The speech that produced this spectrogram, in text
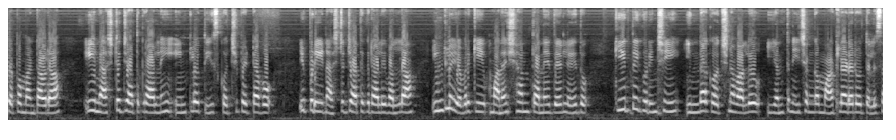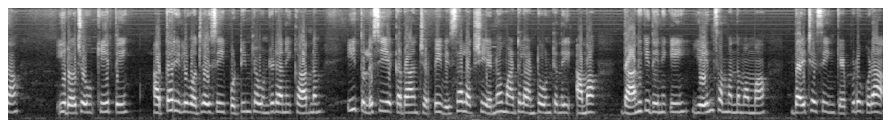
చెప్పమంటావురా? ఈ నష్ట జాతకురాల్ని ఇంట్లో తీసుకొచ్చి పెట్టావు. ఇప్పుడు ఈ నష్ట జాతకురాలి వల్ల ఇంట్లో ఎవరికి మనశ్శాంతి అనేదే లేదు. కీర్తి గురించి ఇందాక వచ్చిన వాళ్ళు ఎంత నీచంగా మాట్లాడారో తెలుసా? ఈరోజు కీర్తి అత్తారిల్లు వదిలేసి పుట్టింట్లో ఉండడానికి కారణం ఈ తులసియే కదా అని చెప్పి విశాలక్షి ఎన్నో మాటలు అంటూ ఉంటుంది. అమ్మ దానికి దీనికి ఏం సంబంధం అమ్మా? దయచేసి ఇంకెప్పుడు కూడా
